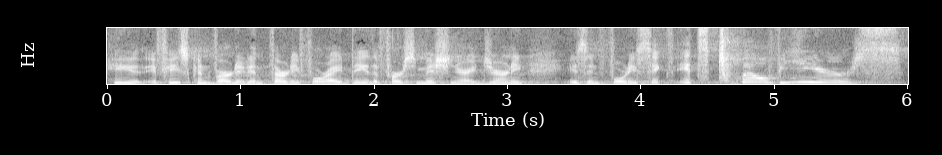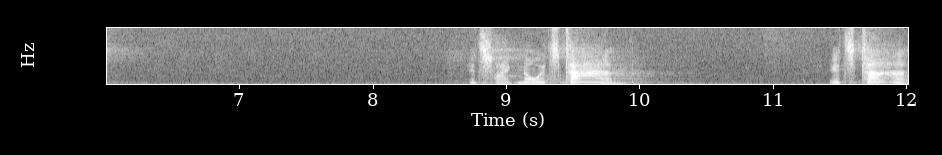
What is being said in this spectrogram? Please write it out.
he, if he's converted in 34 AD, the first missionary journey is in 46. It's 12 years. It's like, no, it's time. It's time.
